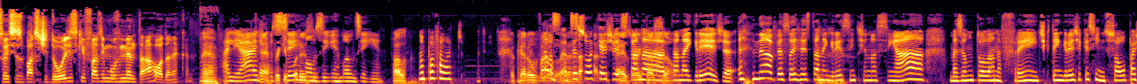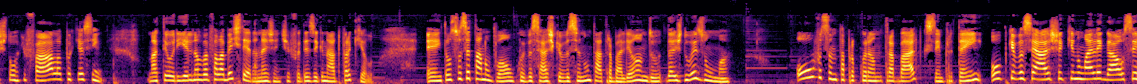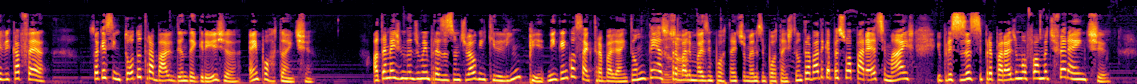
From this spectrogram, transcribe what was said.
são esses bastidores que fazem movimentar a roda, né, cara? É, Aliás, É, porque, você, por exemplo- irmãozinho, irmãzinha. fala. Não pode falar. Eu quero ouvir Não, agora. a pessoa que às vezes tá na, tá na igreja. Não, a pessoa às vezes tá na igreja sentindo assim, ah, mas eu não tô lá na frente. Que tem igreja que assim, só o pastor que fala, porque assim, na teoria ele não vai falar besteira, né, gente? Ele foi designado para aquilo. É, então, se você tá no banco e você acha que você não tá trabalhando, das duas, uma. Ou você não tá procurando trabalho, porque sempre tem, ou porque você acha que não é legal servir café. Só que assim, todo o trabalho dentro da igreja é importante. Até mesmo dentro de uma empresa, se não tiver alguém que limpe, ninguém consegue trabalhar. Então não tem esse Exato. trabalho mais importante ou menos importante. Tem um trabalho que a pessoa aparece mais e precisa se preparar de uma forma diferente.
